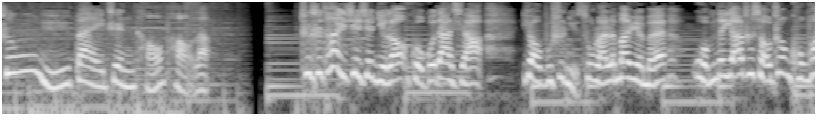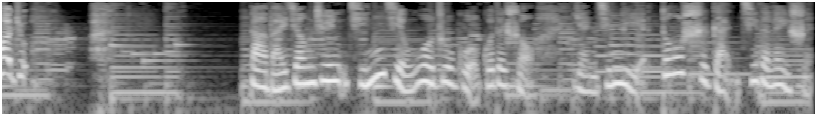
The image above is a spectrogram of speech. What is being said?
终于败阵逃跑了。真是太谢谢你了，果果大侠！要不是你送来了蔓越莓，我们的牙齿小镇恐怕就……大白将军紧紧握住果果的手，眼睛里都是感激的泪水。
